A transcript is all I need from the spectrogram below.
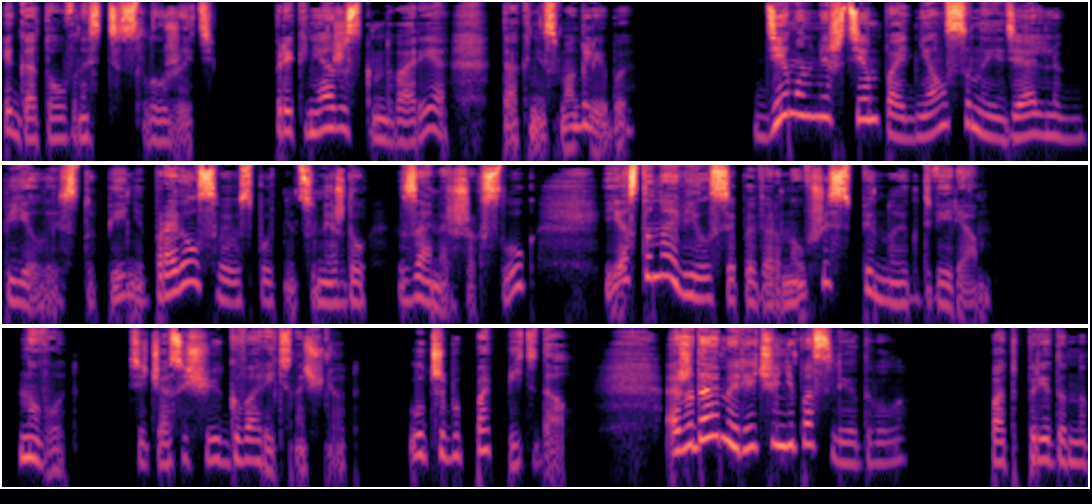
и готовность служить. При княжеском дворе так не смогли бы. Демон меж тем поднялся на идеально белые ступени, провел свою спутницу между замерших слуг и остановился, повернувшись спиной к дверям. Ну вот, сейчас еще и говорить начнет. Лучше бы попить дал. Ожидаемой речи не последовало. Под преданно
